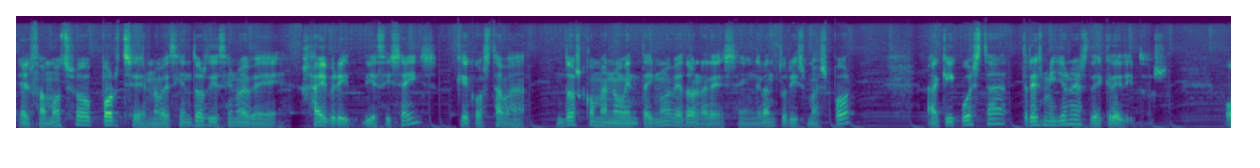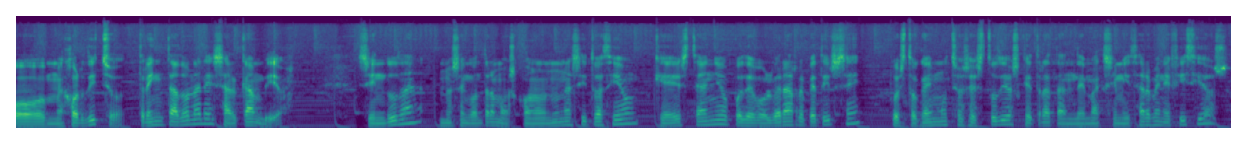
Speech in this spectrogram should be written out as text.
El famoso Porsche 919 Hybrid 16, que costaba 2,99 dólares en Gran Turismo Sport, aquí cuesta 3 millones de créditos o mejor dicho, 30 dólares al cambio. Sin duda, nos encontramos con una situación que este año puede volver a repetirse, puesto que hay muchos estudios que tratan de maximizar beneficios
